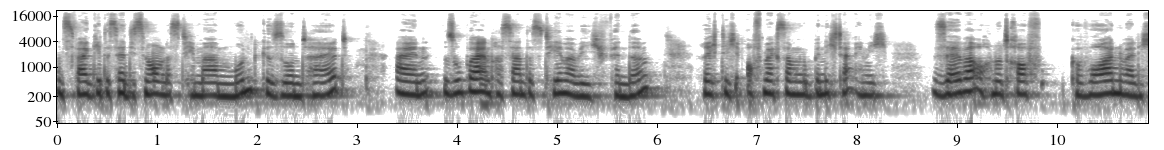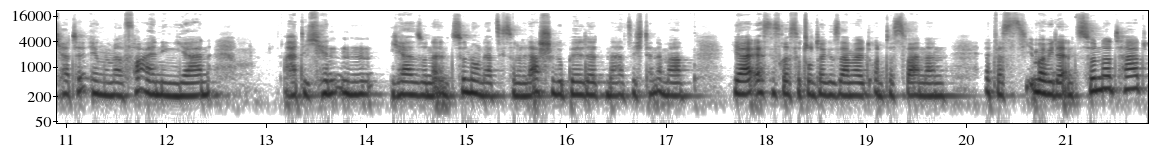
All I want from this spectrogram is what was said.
Und zwar geht es ja diesmal um das Thema Mundgesundheit. Ein super interessantes Thema, wie ich finde. Richtig aufmerksam bin ich da eigentlich selber auch nur drauf geworden, weil ich hatte irgendwann mal vor einigen Jahren hatte ich hinten ja so eine Entzündung, da hat sich so eine Lasche gebildet und da hat sich dann immer ja Essensreste drunter gesammelt und das war dann etwas, das sich immer wieder entzündet hat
